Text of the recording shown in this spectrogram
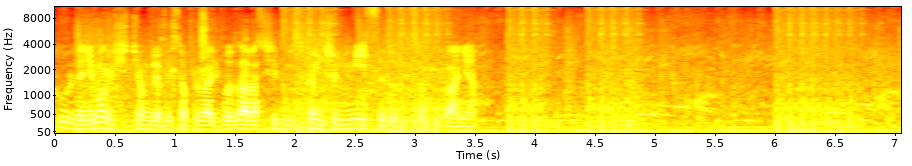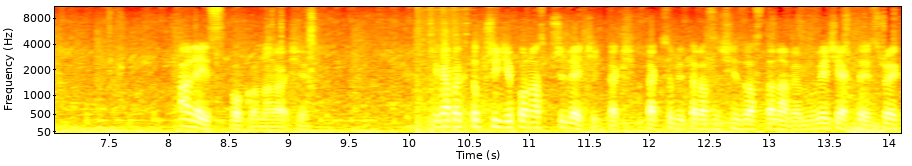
Kurde, nie mogę się ciągle wycofywać, bo zaraz się mi skończy miejsce do wycofywania. Ale jest spoko na razie. Ciekawe kto przyjdzie po nas przylecieć, tak, tak sobie teraz się zastanawiam. Wiecie jak to jest, człowiek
